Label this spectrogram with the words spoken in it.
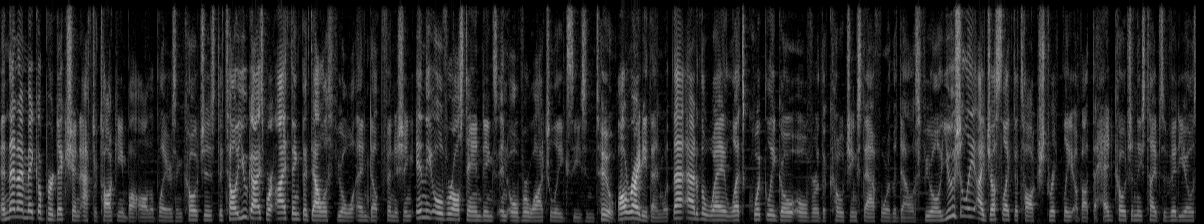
and then I make a prediction after talking about all the players and coaches to tell you guys where I think the Dallas Fuel will end up finishing in the overall standings in Overwatch League Season 2. Alrighty then, with that out of the way, let's quickly go over the coaching staff for the Dallas Fuel. Usually I just like to talk strictly about the head coach in these types of videos,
